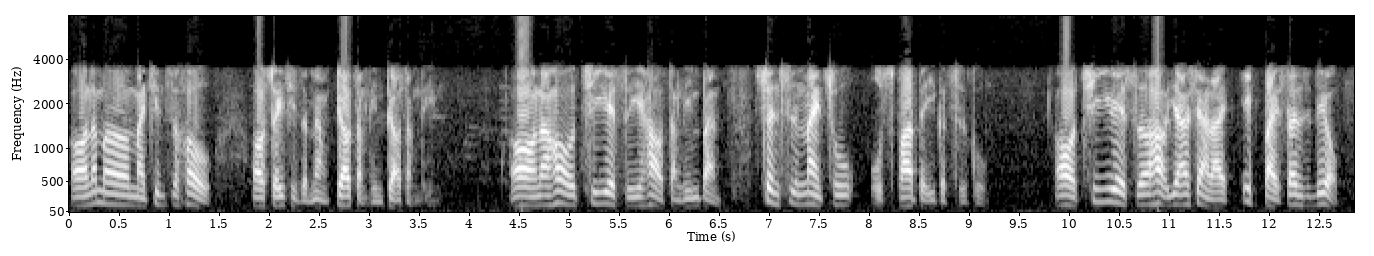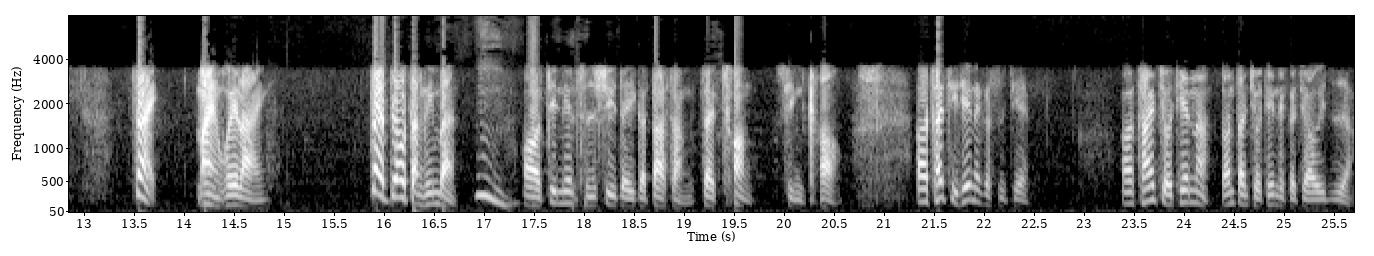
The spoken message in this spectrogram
哦、那么买进之后，哦、随即怎么样？飙涨停，飙涨停。哦，然后七月十一号涨停板，顺势卖出五十八的一个持股。哦，七月十二号压下来一百三十六，再买回来，再飙涨停板。嗯，哦，今天持续的一个大涨，再创新高，啊、才几天那个时间，啊、才九天呢、短短九天的一个交易日啊，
